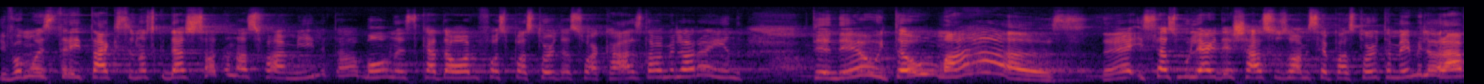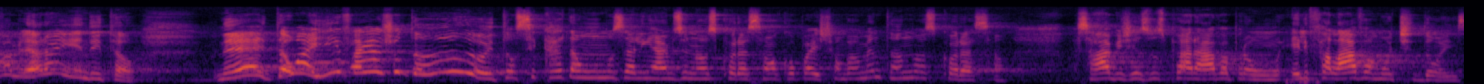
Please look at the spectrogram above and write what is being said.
E vamos estreitar que se nós cuidássemos só da nossa família, estava bom, né? Se cada homem fosse pastor da sua casa, estava melhor ainda. Entendeu? Então, mas, né? E se as mulheres deixassem os homens ser pastor, também melhorava melhor ainda, então. Né? Então aí vai ajudando. Então, se cada um nos alinharmos em nosso coração, a compaixão vai aumentando no nosso coração. Sabe, Jesus parava para um, ele falava a multidões,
